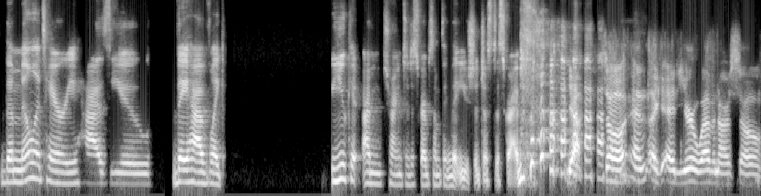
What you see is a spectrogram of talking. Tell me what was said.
the military has you they have like you can i'm trying to describe something that you should just describe yeah so and like at your webinar so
